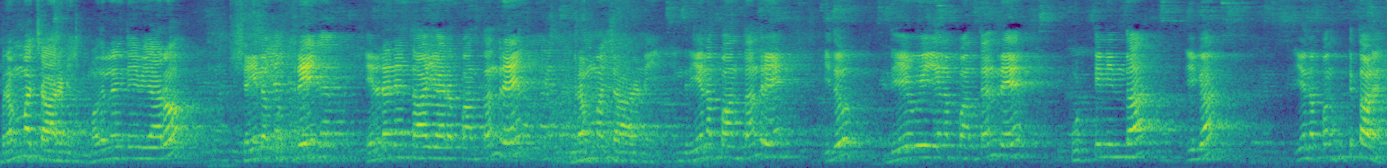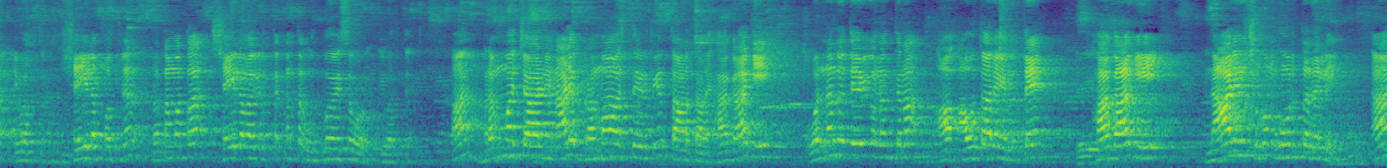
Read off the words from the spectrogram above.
ಬ್ರಹ್ಮಚಾರಿಣಿ. ಮೊದಲನೇ ದೇವಿ ಯಾರು? ಶೈಲಪುತ್ರಿ. ಎರಡನೇ ತಾಯಿ ಯಾರಪ್ಪ ಅಂತಂದ್ರೆ ಬ್ರಹ್ಮಚಾರಿಣಿ. ಅಂದ್ರೆ ಏನಪ್ಪಾ ಅಂತಂದ್ರೆ ಇದು ದೇವಿ ಏನಪ್ಪಾ ಅಂತಂದ್ರೆ ಹುಟ್ಟಿನಿಂದ ಈಗ ಏನಪ್ಪ ಹುಟ್ಟುತ್ತಾಳೆ ಹುಟ್ಟಿತಾಳೆ ಇವತ್ತು. ಶೈಲಪುತ್ರ ಪ್ರಥಮತ ಶೈಲವಾಗಿರ್ತಕ್ಕಂಥ ಉದ್ಭವಿಸುವಳು ಇವತ್ತು. ಬ್ರಹ್ಮಚಾರಿಣಿ ನಾಳೆ ಬ್ರಹ್ಮಾವಸ್ಥೆ ಇರ್ತೀನಿ ತಾಳ್ತಾಳೆ. ಹಾಗಾಗಿ ಒಂದೊಂದು ದೇವಿಗೆ ಒಂದೊಂದು ಆ- ಅವತಾರ ಇರುತ್ತೆ. ಹಾಗಾಗಿ ನಾಳಿನ ಶುಭ ಮುಹೂರ್ತದಲ್ಲಿ, ಆ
